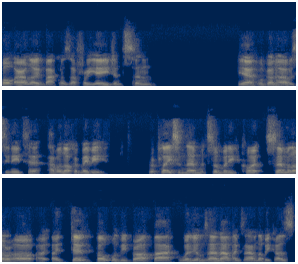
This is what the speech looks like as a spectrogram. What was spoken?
both our linebackers are free agents, and yeah, we're going to obviously need to have a look at maybe replacing them with somebody quite similar. Or I, I doubt both will be brought back, Williams and Alexander, because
